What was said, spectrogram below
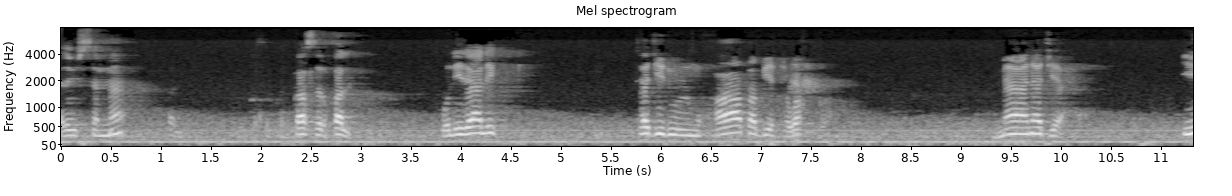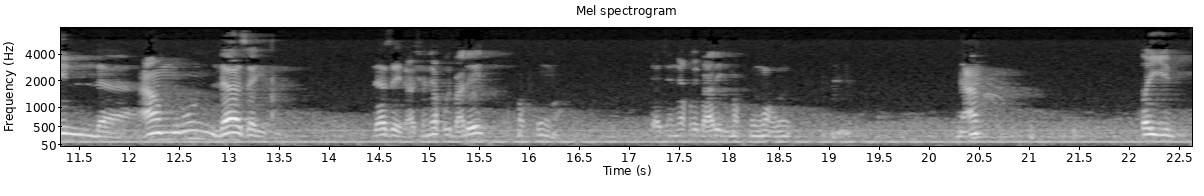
هذا يسمى؟ قصر قلب ولذلك تجد المخاطب يتوقع. ما نجح إلا عمرو لا زيد. لا زيد عشان يقلب عليه مفهومه. عشان يقلب عليه مفهومه. نعم. طيب.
